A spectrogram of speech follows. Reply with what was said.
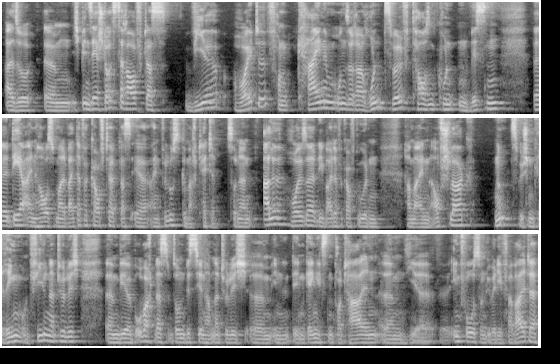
also ähm, ich bin sehr stolz darauf, dass wir heute von keinem unserer rund 12.000 Kunden wissen, äh, der ein Haus mal weiterverkauft hat, dass er einen Verlust gemacht hätte, sondern alle Häuser, die weiterverkauft wurden, haben einen Aufschlag Ne, zwischen gering und viel natürlich. Ähm, wir beobachten das so ein bisschen, haben natürlich ähm, in den gängigsten Portalen ähm, hier äh, Infos und über die Verwalter,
